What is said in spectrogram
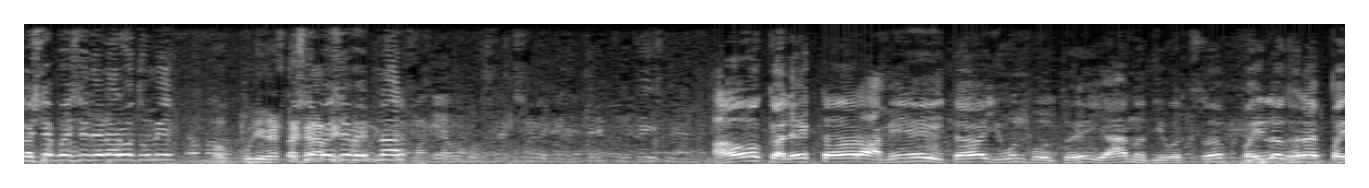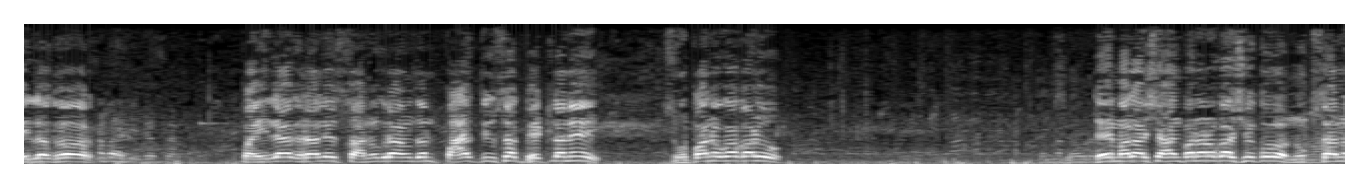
कसे पैसे देणार हो तुम्ही? कसे पैसे भेटणार? अहो कलेक्टर आम्ही इथं येऊन बोलतोय या नदीवरचं पहिलं घर आहे पहिलं घर. पहिल्या घराले सानुग्रह अनुदान पाच दिवसात भेटलं नाही. झोपा नका काढू. ते मला शहाणपणा नका शिकू. नुकसान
